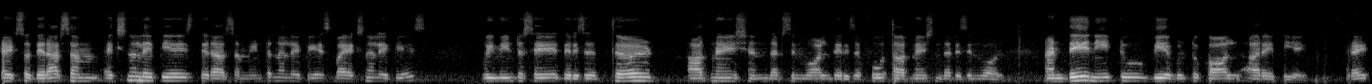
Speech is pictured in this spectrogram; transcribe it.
right? So there are some external APIs, there are some internal APIs. By external APIs, we mean to say there is a third organization that's involved, there is a fourth organization that is involved, and they need to be able to call our API, right?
